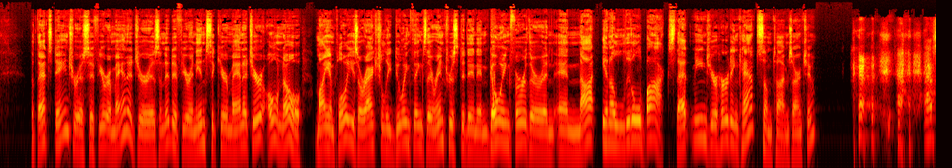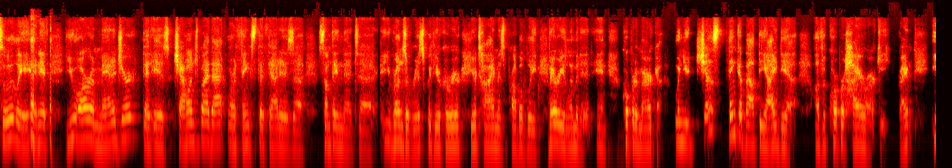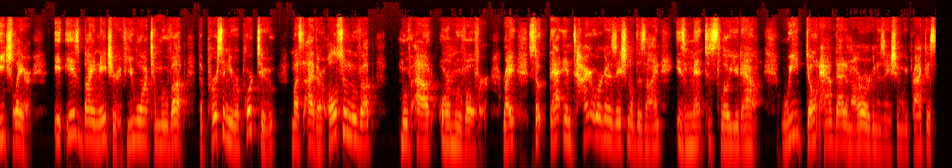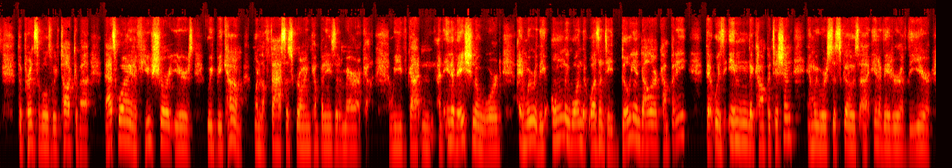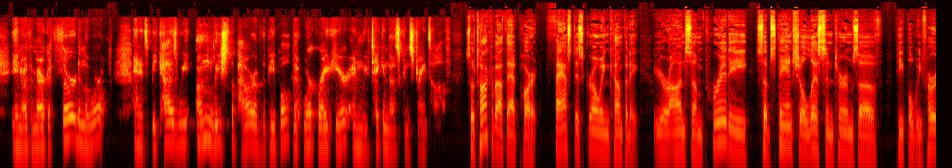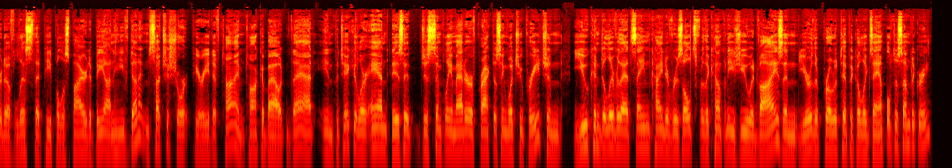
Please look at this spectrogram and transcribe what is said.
But that's dangerous if you're a manager, isn't it? If you're an insecure manager, oh no, my employees are actually doing things they're interested in and going further and, and not in a little box. That means you're hurting cats sometimes, aren't you? Absolutely. And if you are a manager that is challenged by that or thinks that that is uh, something that uh, runs a risk with your career, your time is probably very limited in corporate America. When you just think about the idea of the corporate hierarchy, right? Each layer, it is by nature, if you want to move up, the person you report to must either also move up move out or move over, right? So that entire organizational design is meant to slow you down. We don't have that in our organization. We practice the principles we've talked about. That's why in a few short years, we've become one of the fastest growing companies in America. We've gotten an innovation award, and we were the only one that wasn't a billion dollar company that was in the competition. And we were Cisco's uh, Innovator of the Year in North America, third in the world. And it's because we unleash the power of the people that work right here, and we've taken those constraints off. So, talk about that part fastest growing company. You're on some pretty substantial lists in terms of people we've heard of, lists that people aspire to be on, and you've done it in such a short period of time. Talk about that in particular. And is it just simply a matter of practicing what you preach and you can deliver that same kind of results for the companies you advise, and you're the prototypical example to some degree?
